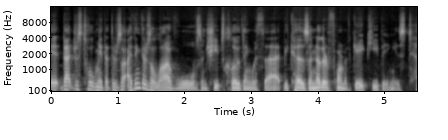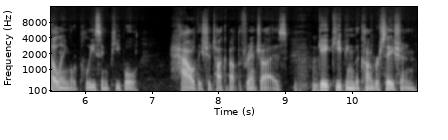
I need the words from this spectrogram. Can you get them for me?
it, that just told me that there's I think there's a lot of wolves in sheep's clothing with that because another form of gatekeeping is telling or policing people how they should talk about the franchise, mm-hmm. gatekeeping the conversation.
